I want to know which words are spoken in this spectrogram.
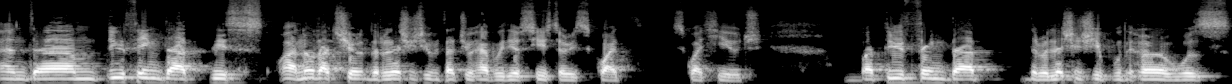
And um, do you think that this? I know that the relationship that you have with your sister is quite is quite huge, but do you think that the relationship with her was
